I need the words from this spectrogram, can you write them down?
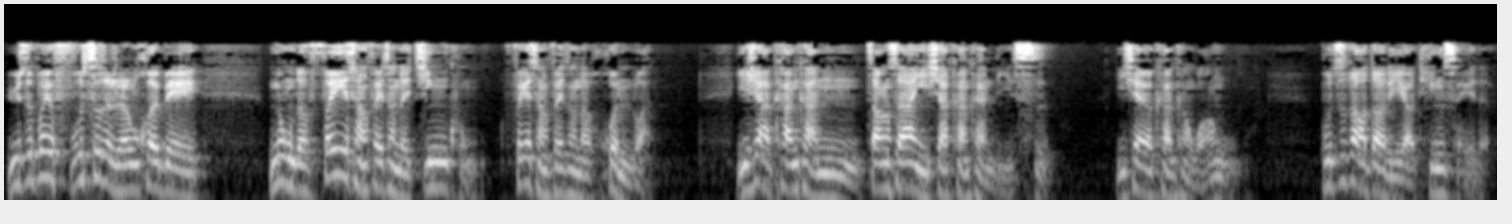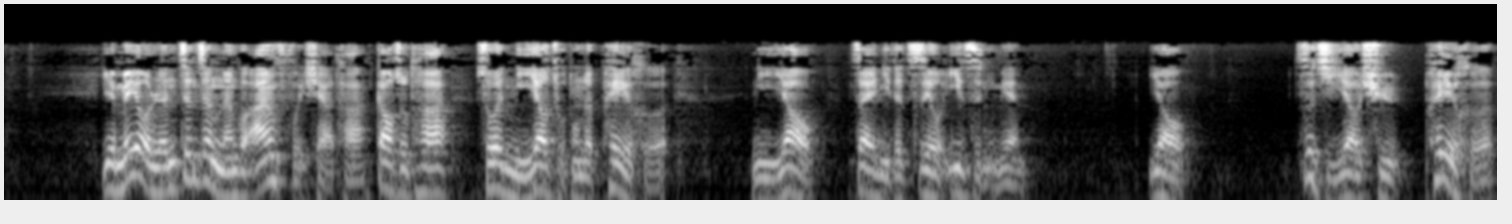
于是被服侍的人会被弄得非常非常的惊恐，非常非常的混乱。一下看看张三，一下看看李四，一下又看看王五，不知道到底要听谁的，也没有人真正能够安抚一下他，告诉他说：“你要主动的配合，你要在你的自由意志里面，要自己要去配合，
